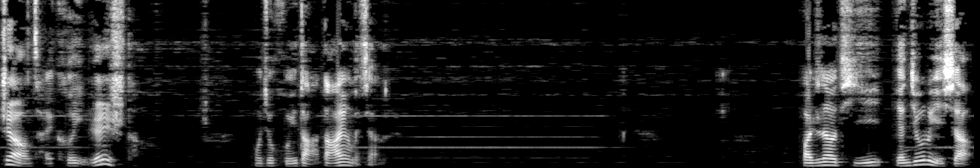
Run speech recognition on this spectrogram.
这样才可以认识他。我就回答答应了下来，把这道题研究了一下，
